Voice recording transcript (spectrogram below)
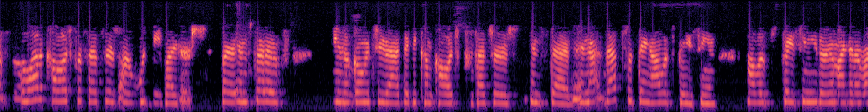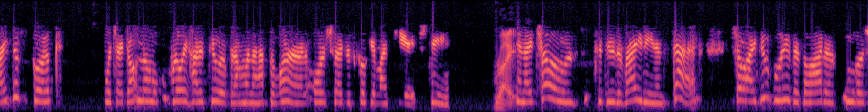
of a lot of college professors are would-be writers, but instead of you know going through that, they become college professors instead, and that that's the thing I was facing. I was facing either am I going to write this book, which I don't know really how to do it, but I'm going to have to learn, or should I just go get my PhD? Right. And I chose to do the writing instead. So I do believe there's a lot of English,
